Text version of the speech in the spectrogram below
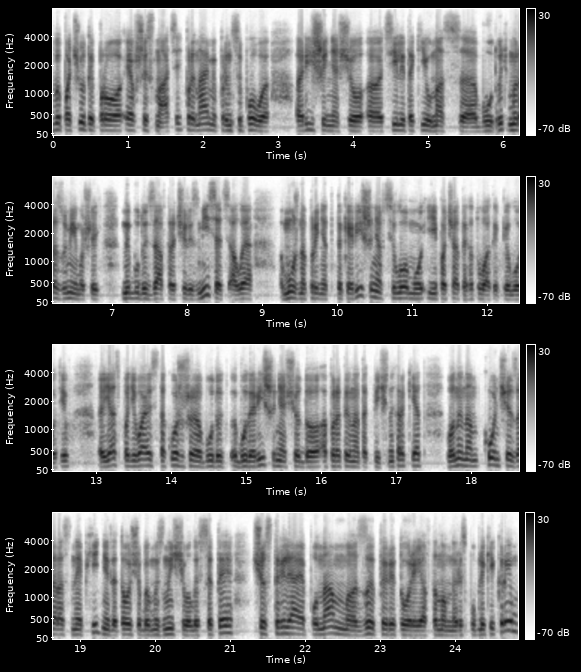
б почути про F-16, принаймні принципове рішення, що е, ці літаки у нас е, будуть. Ми розуміємо, що їх не будуть завтра через місяць, але можна прийняти таке рішення в цілому і почати готувати пілотів. Я сподіваюся, також буде, буде рішення щодо оперативно-тактичних ракет. Вони нам конче зараз необхідні для того, щоб ми знищували все те, що стріляє по нам е, з території Автономної Республіки Крим,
